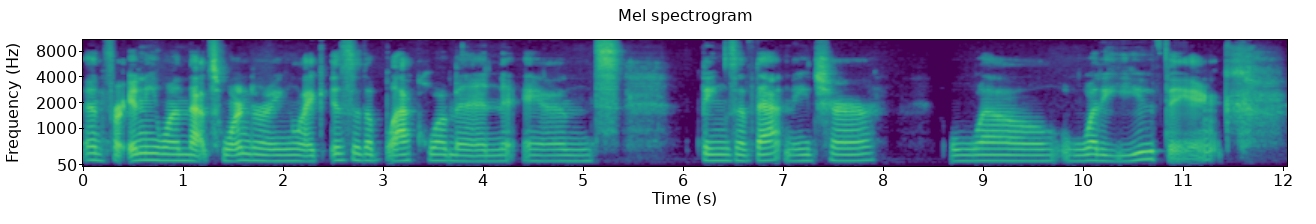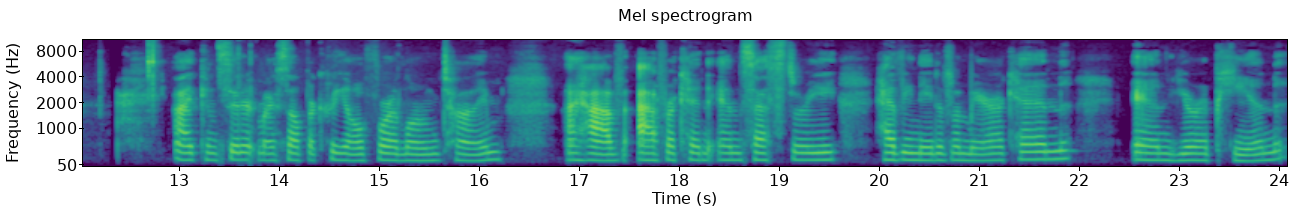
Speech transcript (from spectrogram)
And for anyone that's wondering, like, is it a black woman and things of that nature? Well, what do you think? I considered myself a Creole for a long time. I have African ancestry, heavy Native American, and European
